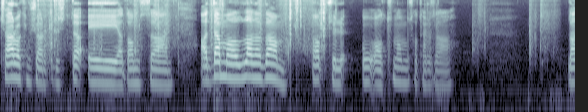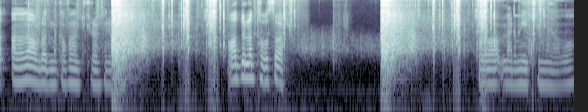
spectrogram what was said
Çağır bakayım şu arkadaşı da. Ey adamsın. Adam ol lan adam. Hop şöyle. O altından bu satarız ha. Lan ananı avradını kafana tükürem seni. Aa dur lan tavası var. Tava mermi geçirmiyor bu.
